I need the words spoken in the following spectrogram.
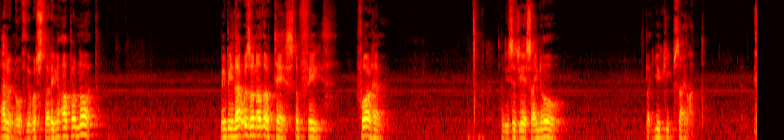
I don't know if they were stirring it up or not. Maybe that was another test of faith for him. And he says, Yes, I know, but you keep silent.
